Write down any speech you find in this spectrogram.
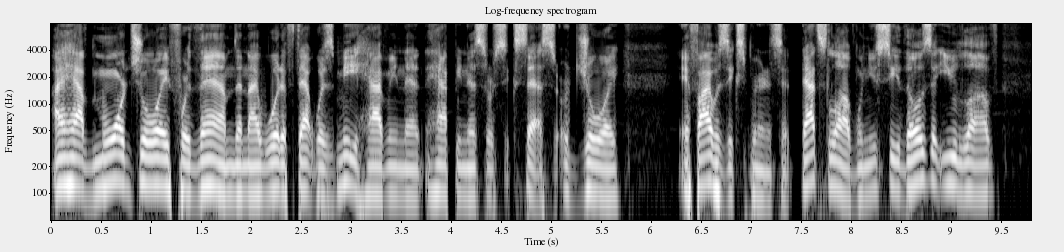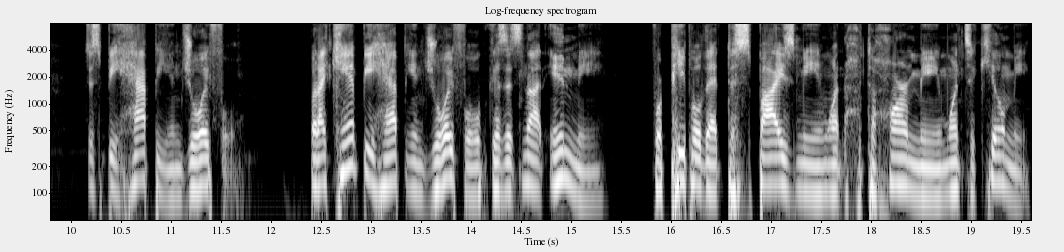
I have more joy for them than I would if that was me having that happiness or success or joy if I was experiencing it. That's love. When you see those that you love just be happy and joyful. But I can't be happy and joyful because it's not in me for people that despise me and want to harm me and want to kill me.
